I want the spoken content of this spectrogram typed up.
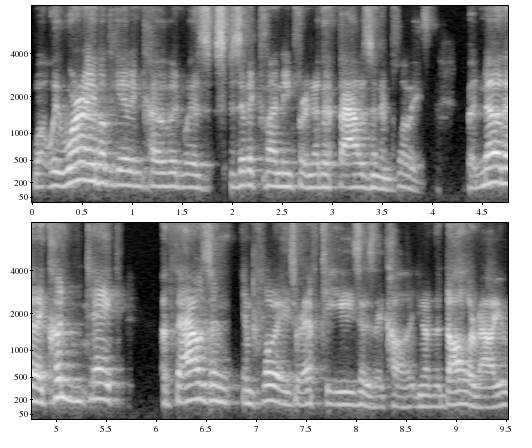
What we were able to get in COVID was specific funding for another thousand employees. But know that I couldn't take a thousand employees or FTEs as they call it, you know, the dollar value,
